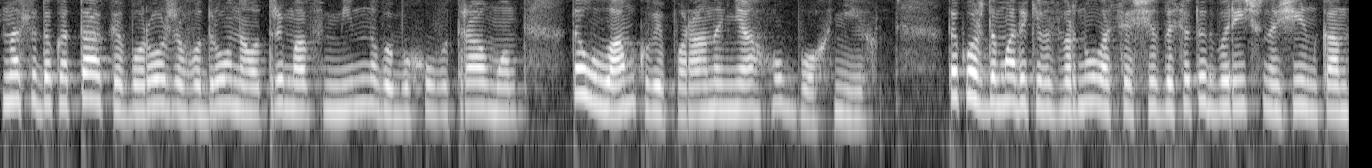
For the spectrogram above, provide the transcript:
внаслідок атаки ворожого дрона отримав мінно-вибухову травму та уламкові поранення обох ніг. Також до медиків звернулася 62-річна жінка.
